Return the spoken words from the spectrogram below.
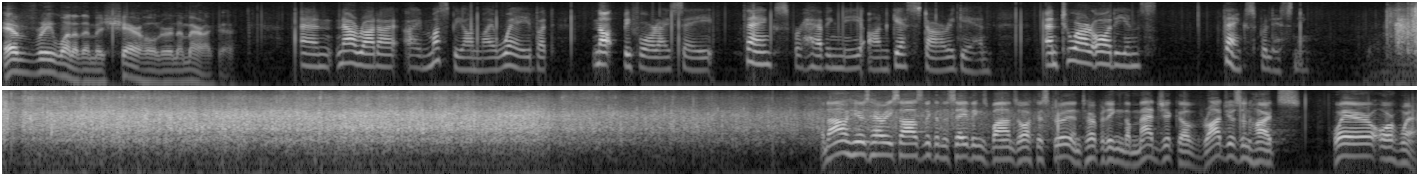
Every one of them is shareholder in America. And now, Rod, I, I must be on my way, but not before I say thanks for having me on Guest Star again. And to our audience, thanks for listening. And now here's Harry Sosnick and the Savings Bonds Orchestra interpreting the magic of Rodgers and Hart's Where or When.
